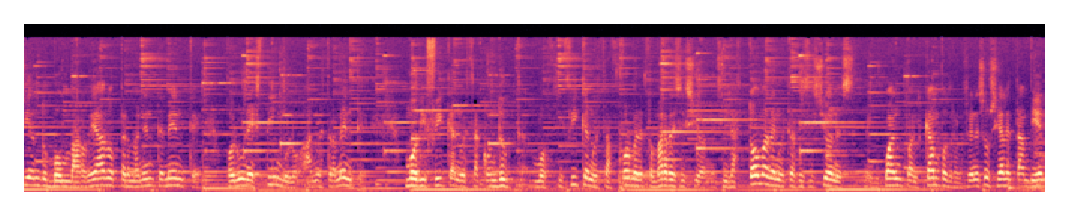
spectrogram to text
siendo bombardeados permanentemente por un estímulo a nuestra mente, modifica nuestra conducta, modifica nuestra forma de tomar decisiones y las tomas de nuestras decisiones en cuanto al campo de relaciones sociales también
